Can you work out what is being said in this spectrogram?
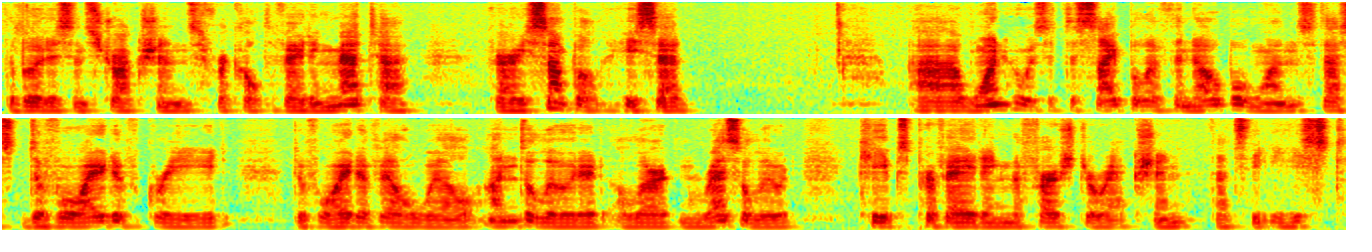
The Buddha's instructions for cultivating metta, very simple. He said, uh, one who is a disciple of the noble ones, thus devoid of greed, devoid of ill will, undeluded, alert, and resolute, keeps pervading the first direction, that's the east,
